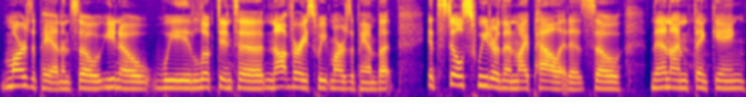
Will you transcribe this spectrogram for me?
marzipan." And so, you know, we looked into not very sweet marzipan, but it's still sweeter than my palate is. So then I'm thinking,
